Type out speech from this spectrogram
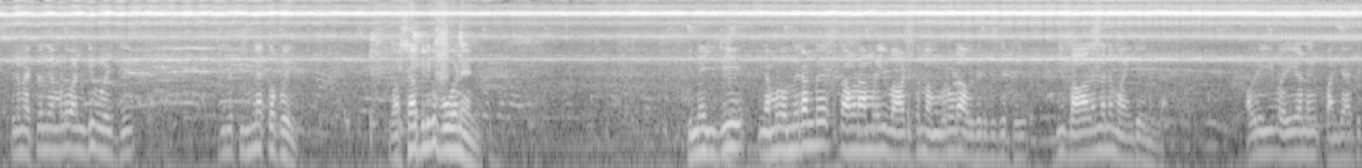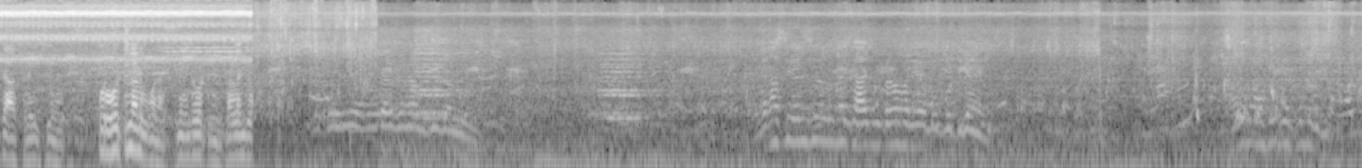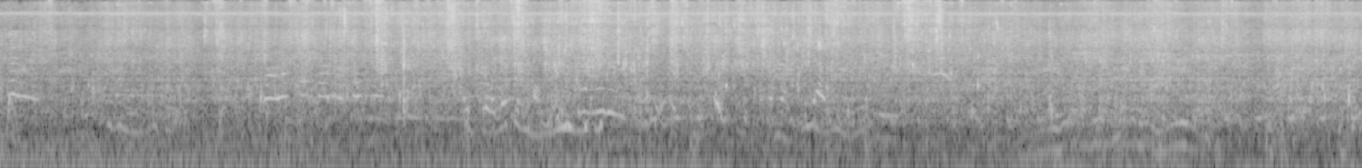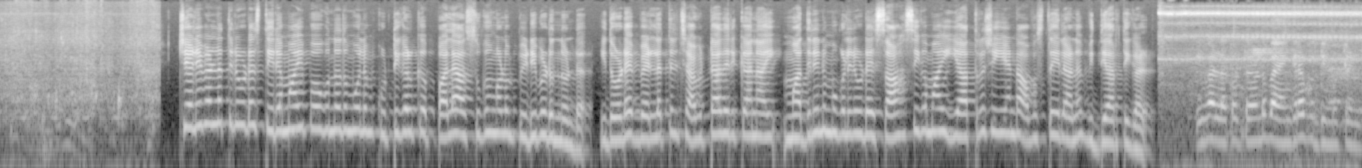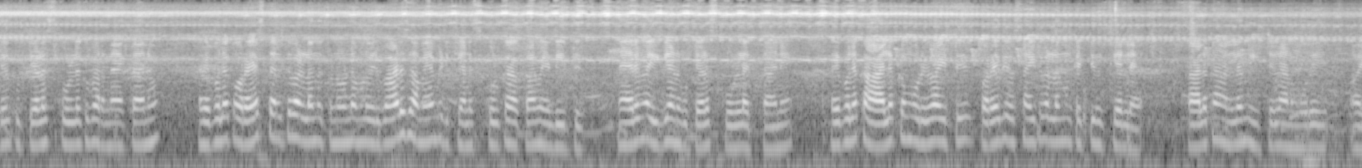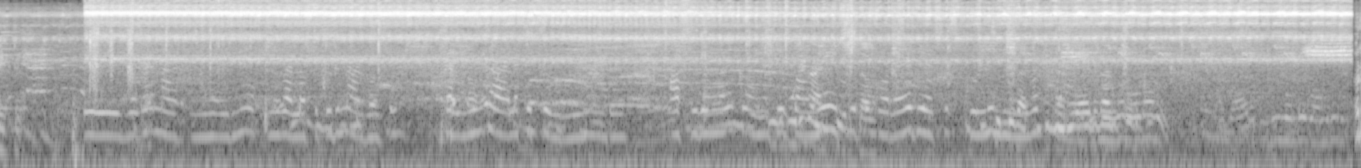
പിന്നെ മറ്റൊന്ന് നമ്മൾ വണ്ടി പോയിട്ട് ഇതിൽ പിന്നൊക്കെ പോയി. വർഷാപ്പിലേക്ക് ഞാൻ പിന്നെ ഇത് നമ്മൾ ഒന്ന് രണ്ട് തവണ നമ്മൾ ഈ വാർഡത്തെ മെമ്പറോട് അവതരിപ്പിച്ചിട്ട് ഈ ഭാഗം തന്നെ മൈൻഡ് ചെയ്യുന്നില്ല. അവർ ഈ വഴിയാണ് പഞ്ചായത്തിൽ ആശ്രയിക്കുന്നത് ഇപ്പോൾ റോട്ടിനാണ് പോകുന്നത് മെയിൻ റോട്ടിന് വെള്ളം ചോ ചെളിവെള്ളത്തിലൂടെ സ്ഥിരമായി പോകുന്നത് മൂലം കുട്ടികൾക്ക് പല അസുഖങ്ങളും പിടിപെടുന്നുണ്ട്. ഇതോടെ വെള്ളത്തിൽ ചവിട്ടാതിരിക്കാനായി മതിലിനു മുകളിലൂടെ സാഹസികമായി യാത്ര ചെയ്യേണ്ട അവസ്ഥയിലാണ് വിദ്യാർത്ഥികൾ. ഈ വെള്ളക്കെട്ടുകൊണ്ട് ഭയങ്കര ബുദ്ധിമുട്ടുണ്ട്. കുട്ടികളെ സ്കൂളിലേക്ക് പറഞ്ഞേക്കാനും അതേപോലെ കുറേ സ്ഥലത്ത് വെള്ളം നിൽക്കുന്നതുകൊണ്ട് നമ്മൾ ഒരുപാട് സമയം പിടിക്കുകയാണ് സ്കൂൾക്ക് ആക്കാൻ വേണ്ടിയിട്ട്. നേരം വൈകിയാണ് കുട്ടികളെ സ്കൂളിലെത്താൻ അതേപോലെ കാലൊക്കെ മുറിവായിട്ട് കുറേ ദിവസമായിട്ട് വെള്ളം കെട്ടി നിൽക്കുകയല്ലേ കാലൊക്കെ നല്ല നീറ്റലാണ് മുറിവായിട്ട് ഇവിടെ നടന്നു ഈ വെള്ളത്തിൽ കൂടി നടന്നിട്ട് കയ്യും കാലൊക്കെ ചൊല്ലുന്നുണ്ട് അസുഖങ്ങളൊക്കെ വന്നിട്ട് പനി വെച്ചിട്ട് കുറേ ദിവസം സ്കൂളിൽ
